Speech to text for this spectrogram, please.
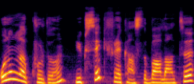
onunla kurduğun yüksek frekanslı bağlantı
